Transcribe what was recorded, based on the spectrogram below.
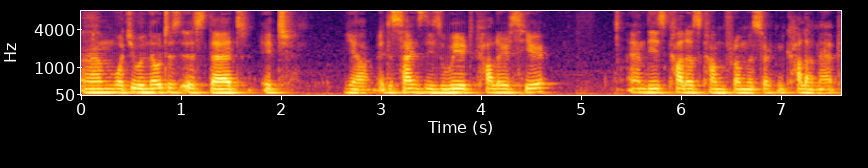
um, what you will notice is that it yeah it assigns these weird colors here, and these colors come from a certain color map,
